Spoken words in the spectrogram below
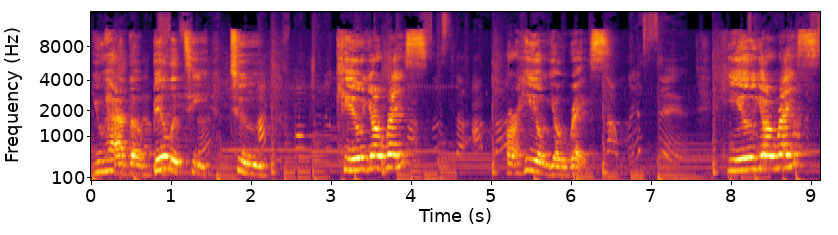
You have the ability to kill your race or heal your race. Heal your race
